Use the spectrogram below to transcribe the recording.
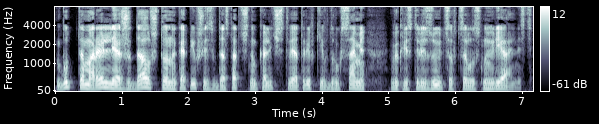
будто Морелли ожидал, что, накопившись в достаточном количестве отрывки, вдруг сами выкристаллизуются в целостную реальность,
